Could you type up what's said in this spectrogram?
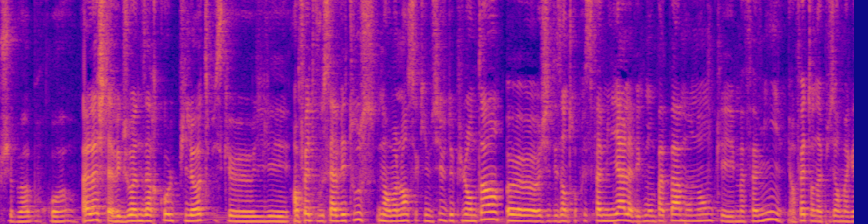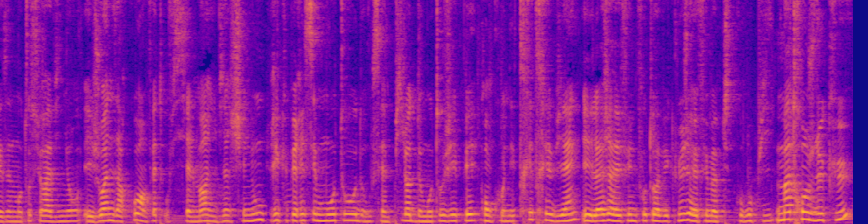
je sais pas pourquoi. Ah là, j'étais avec Joanne Zarco, le pilote, puisque il est... En fait, vous savez tous, normalement, ceux qui me suivent depuis longtemps, euh, j'ai des entreprises familiales avec mon papa, mon oncle les, ma famille. Et en fait, on a plusieurs magasins de motos sur Avignon. Et Johan Zarco, en fait, officiellement, il vient chez nous récupérer ses motos. Donc c'est un pilote de moto GP qu'on connaît très très bien. Et là, j'avais fait une photo avec lui, j'avais fait ma petite groupie. Ma tronche de cul,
